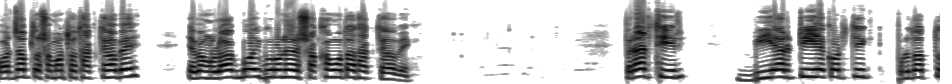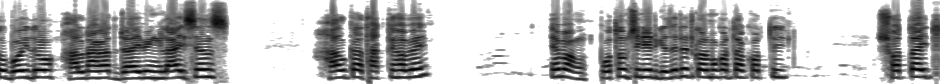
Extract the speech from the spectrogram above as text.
পর্যাপ্ত সমর্থ থাকতে হবে এবং লগ বই পূরণের সক্ষমতা থাকতে হবে। প্রার্থীর বিআরটিএ কর্তৃক প্রদত্ত বৈধ হালনাগাদ ড্রাইভিং লাইসেন্স হালকা থাকতে হবে এবং প্রথম শ্রেণির গেজেটেড কর্মকর্তা কর্তৃক সত্যায়িত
